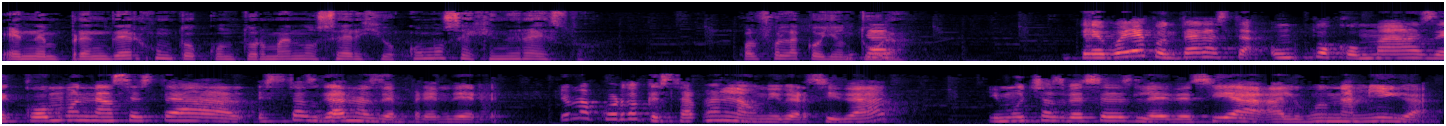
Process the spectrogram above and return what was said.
en emprender junto con tu hermano Sergio. ¿Cómo se genera esto? ¿Cuál fue la coyuntura? Te voy a contar hasta un poco más de cómo nace esta, estas ganas de emprender. Yo me acuerdo que estaba en la universidad y muchas veces le decía a alguna amiga,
